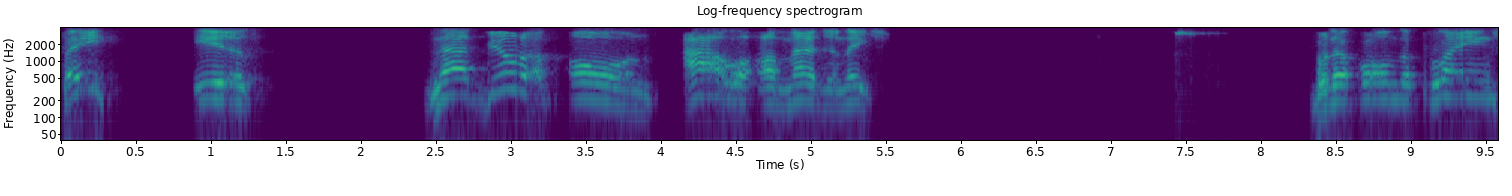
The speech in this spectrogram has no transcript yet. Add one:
Faith is not built up on our imagination but upon the plain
